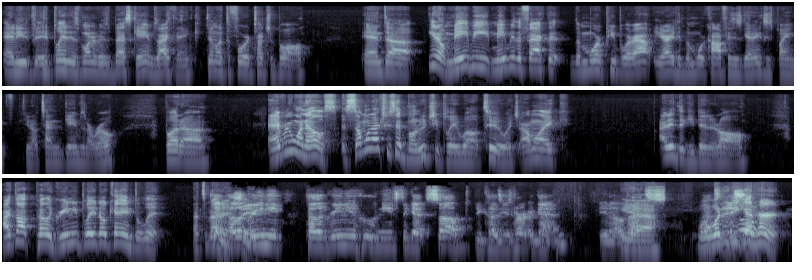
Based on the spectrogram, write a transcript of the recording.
and he, he played as one of his best games, I think. Didn't let the forward touch a ball, and uh, you know, maybe maybe the fact that the more people are out, right, the more confidence he's getting. he's playing, you know, ten games in a row. But uh, everyone else, someone actually said Bonucci played well too, which I'm like, I didn't think he did at all. I thought Pellegrini played okay and De Ligt. That's about yeah, it. Pellegrini, Pellegrini, who needs to get subbed because he's hurt again. You know, yeah. That's, well, that's what did he get hurt?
